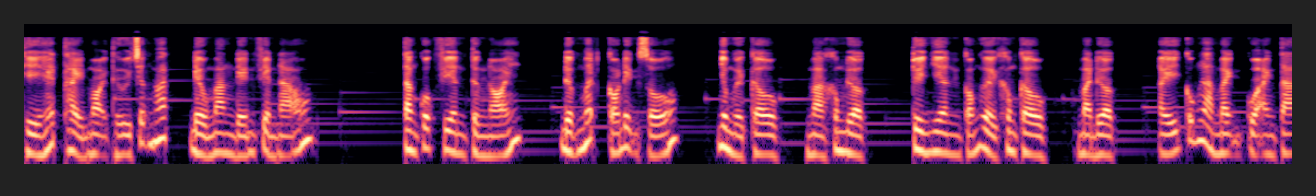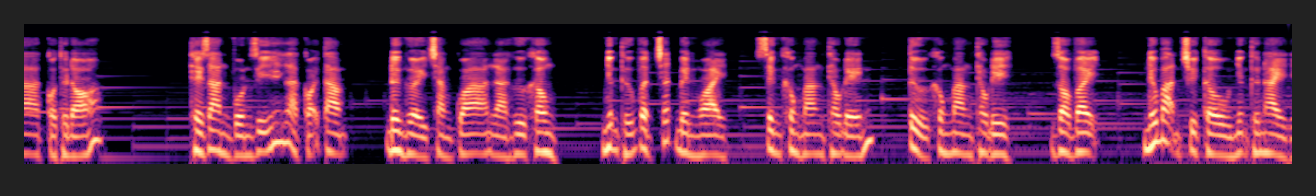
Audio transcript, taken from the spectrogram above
thì hết thảy mọi thứ trước mắt đều mang đến phiền não. Tăng Quốc Phiên từng nói, được mất có định số, nhiều người cầu mà không được, tuy nhiên có người không cầu mà được, ấy cũng là mệnh của anh ta có thứ đó. Thế gian vốn dĩ là cõi tạm, đời người chẳng qua là hư không, những thứ vật chất bên ngoài, sinh không mang theo đến, tử không mang theo đi. Do vậy, nếu bạn truy cầu những thứ này,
